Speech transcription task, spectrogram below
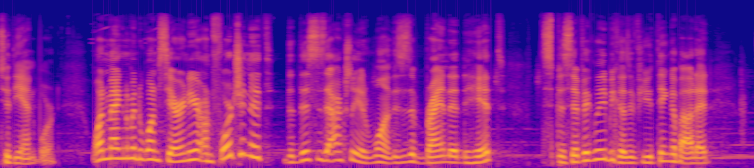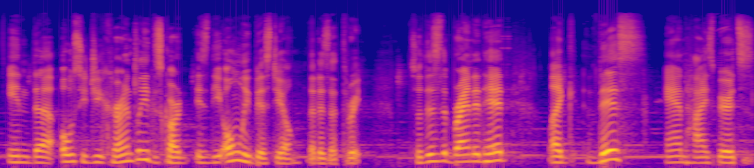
to the end board. One Magnum and one Saronir. Unfortunate that this is actually at one. This is a branded hit specifically because if you think about it, in the OCG currently, this card is the only Bystial that is a 3. So this is the branded hit. Like this and High Spirits is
